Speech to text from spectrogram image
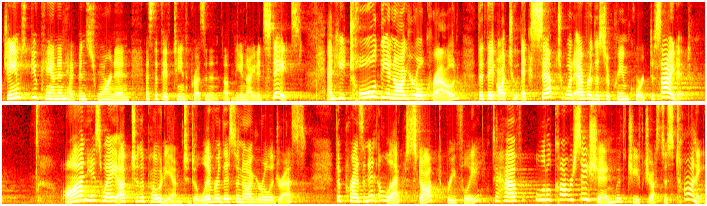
James Buchanan had been sworn in as the 15th President of the United States. And he told the inaugural crowd that they ought to accept whatever the Supreme Court decided. On his way up to the podium to deliver this inaugural address, the president elect stopped briefly to have a little conversation with Chief Justice Taney.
